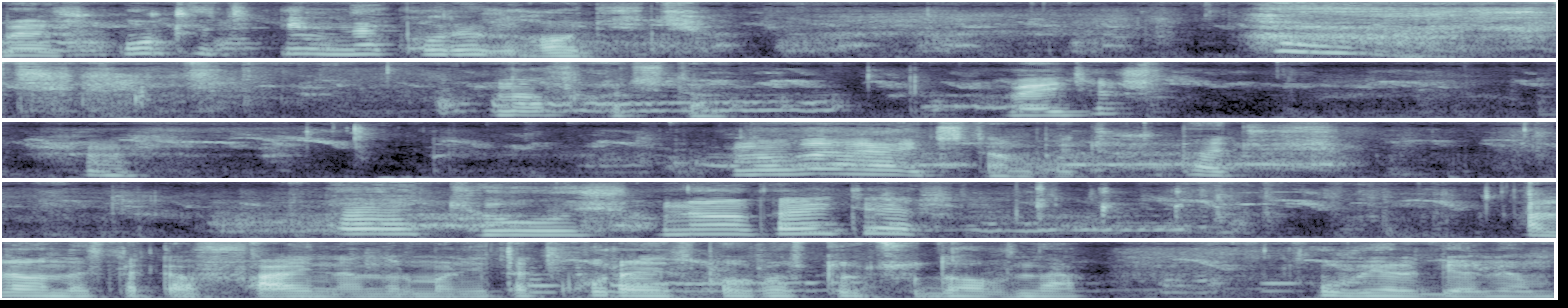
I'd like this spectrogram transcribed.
Będziesz uczyć inne kury wychodzić. No wchodź tam. Wejdziesz? Hm. No wejdź tam, Beciuś, Beciuś. Beciuś, no wejdziesz. Ale ona jest taka fajna, normalnie. Ta kura jest po prostu cudowna. Uwielbiam ją.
